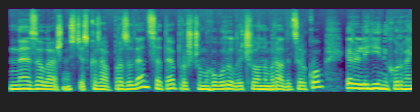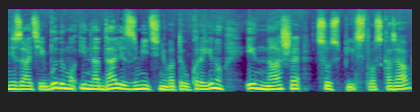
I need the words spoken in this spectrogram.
незалежності. Сказав президент. Це те, про що ми говорили членам ради церков і релігійних організацій. Будемо і надалі зміцнювати Україну і наше суспільство. Сказав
